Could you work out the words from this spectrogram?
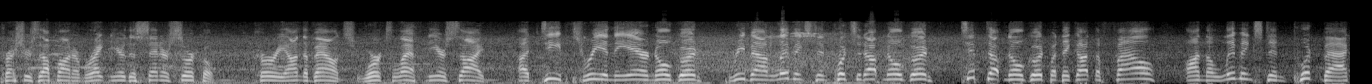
Pressures up on him right near the center circle. Curry on the bounce. Works left near side. A deep three in the air, no good. Rebound Livingston puts it up, no good. Tipped up, no good, but they got the foul on the Livingston putback.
